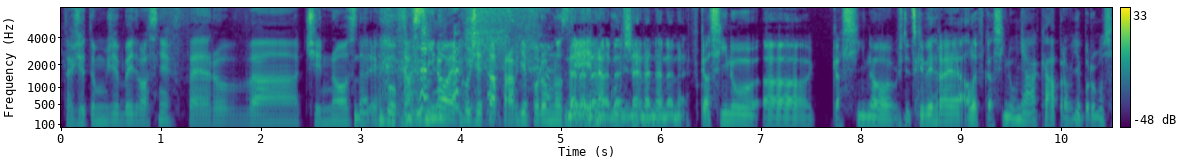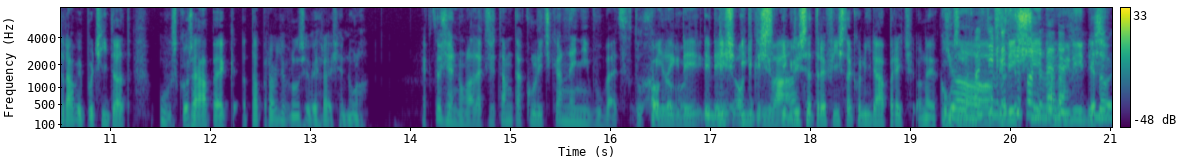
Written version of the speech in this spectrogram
Takže to může být vlastně férová činnost, ne. jako kasíno, jako že ta pravděpodobnost ne, je ne, jedna ne, ne, ne, ne, ne, ne. V kasínu uh, kasíno vždycky vyhraje, ale v kasínu nějaká pravděpodobnost se dá vypočítat. U skořápek ta pravděpodobnost, že vyhraješ je nula. Jak to, že nula? Takže tam ta kulička není vůbec v tu chvíli, kdy, kdy když, odkrývá? I když, I když se trefíš, tak on ji dá pryč. On je kouzelný. Jo, když, když, je, to,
